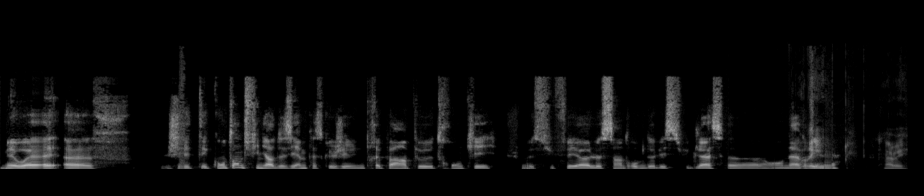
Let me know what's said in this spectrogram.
mais ouais, j'étais content de finir deuxième parce que j'ai eu une prépa un peu tronquée. Je me suis fait le syndrome de l'essuie-glace en avril. Ah oui.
